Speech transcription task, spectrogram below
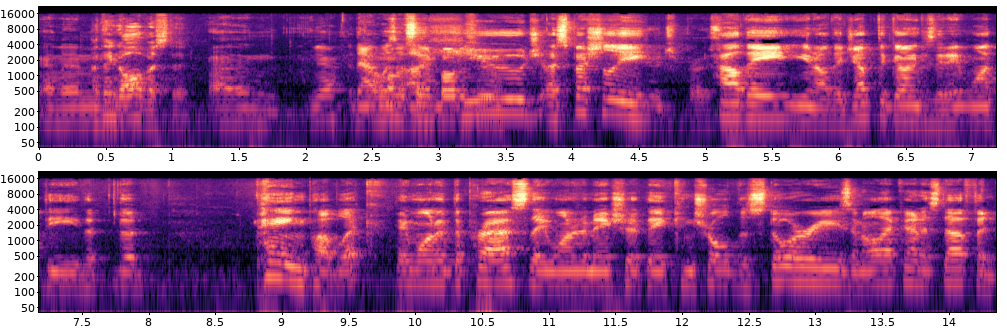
and then I think all of us did. Um, yeah, that I'm was on the a same boat as huge, especially Huge how they you know they jumped the gun because they didn't want the, the the paying public. They wanted the press. They wanted to make sure that they controlled the stories and all that kind of stuff. And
